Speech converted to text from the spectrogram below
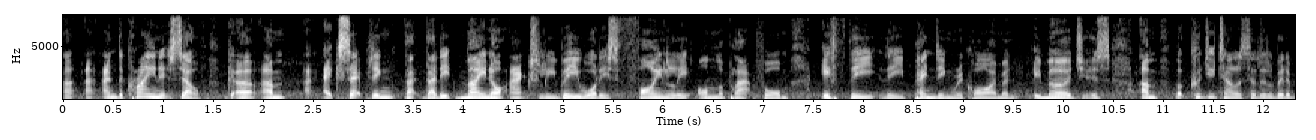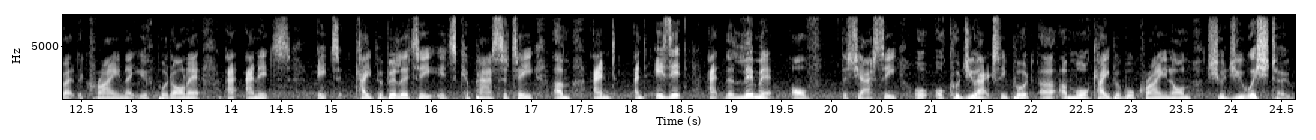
Uh, and the crane itself, uh, um, accepting that, that it may not actually be what is finally on the platform if the, the pending requirement emerges, um, but could you tell us a little bit about the crane that you've put on it and its its capability, its capacity, um, and and is it at the limit of the chassis, or, or could you actually put a, a, more capable crane on should you wish to?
